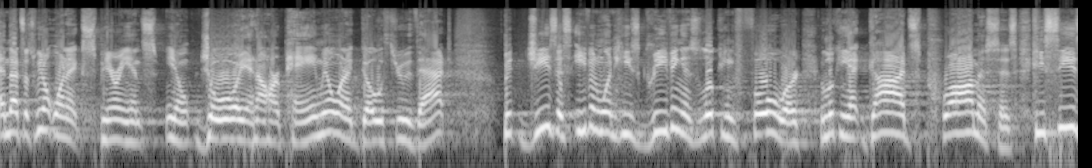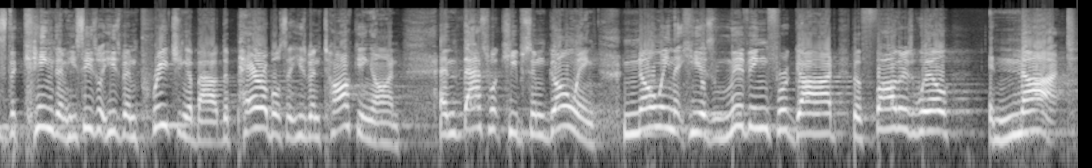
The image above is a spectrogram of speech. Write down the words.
and that's us. We don't want to experience, you know, joy and our pain. We don't want to go through that. But Jesus, even when he's grieving, is looking forward, looking at God's promises. He sees the kingdom. He sees what he's been preaching about, the parables that he's been talking on. And that's what keeps him going, knowing that he is living for God, the Father's will, and not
